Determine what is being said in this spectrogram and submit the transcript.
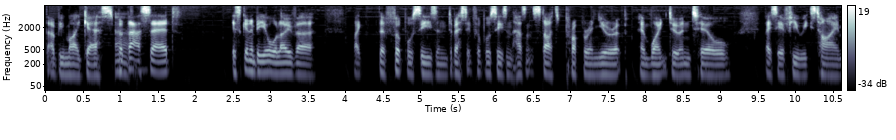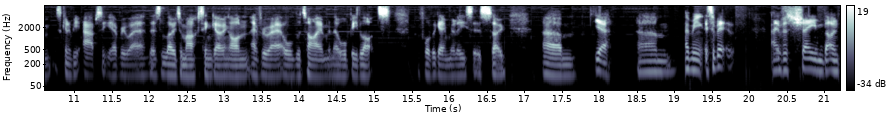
that would be my guess. But Uh. that said, it's going to be all over. Like the football season, domestic football season hasn't started proper in Europe and won't do until basically a few weeks' time. It's going to be absolutely everywhere. There's loads of marketing going on everywhere all the time, and there will be lots before the game releases. So, um, yeah, um, I mean, it's a bit of a shame that I'm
